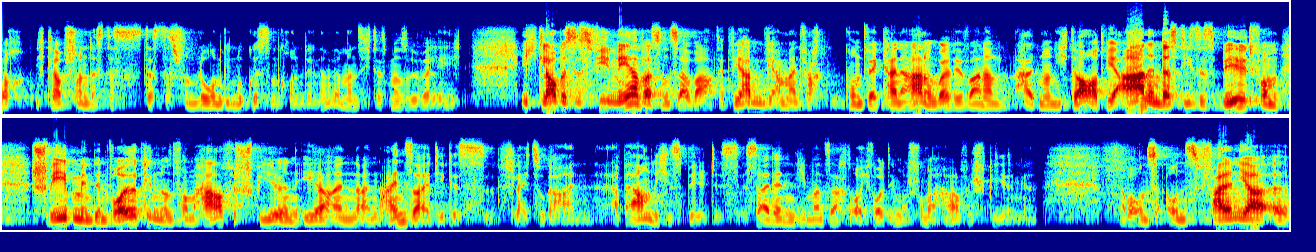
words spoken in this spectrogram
doch, ich glaube schon, dass das, dass das schon Lohn genug ist im Grunde, ne, wenn man sich das mal so überlegt. Ich glaube, es ist viel mehr, was uns erwartet. Wir haben, wir haben einfach grundweg keine Ahnung, weil wir waren halt noch nicht dort. Wir ahnen, dass dieses Bild vom Schweben in den Wolken und vom Harfespielen eher ein, ein einseitiges, vielleicht sogar ein erbärmliches Bild ist. Es sei denn, jemand sagt, oh, ich wollte immer schon mal Harfe spielen. Gell? Aber uns, uns fallen ja äh,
